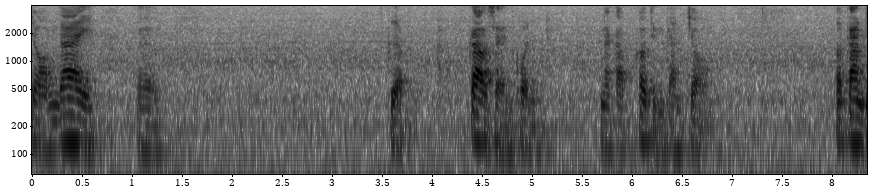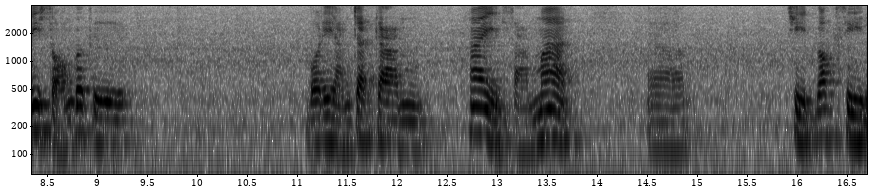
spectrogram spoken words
จองได้เเกือบ 9 0 0 0 0 0 คนนะครับ เข้าถึงการจอง ประการที่สองก็คือ บริหารจัดการให้สามารถฉีดวัคซีน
